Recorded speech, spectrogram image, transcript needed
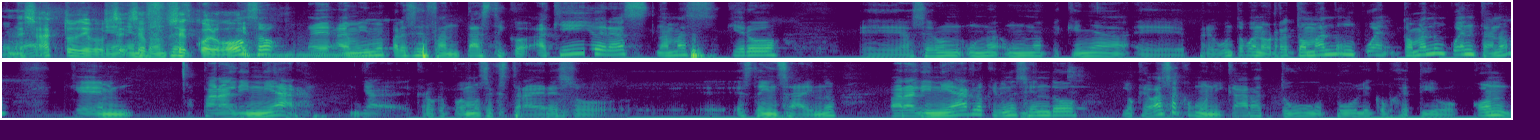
Exacto, digo, se, se, colgó. Eso eh, a mí me parece fantástico. Aquí verás, nada más quiero eh, hacer una, una, pequeña eh, pregunta, bueno, retomando en, tomando en cuenta, ¿no? Que mm, para alinear, ya creo que podemos extraer eso, eh, este insight, ¿no? Para alinear lo que viene siendo lo que vas a comunicar a tu público objetivo con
